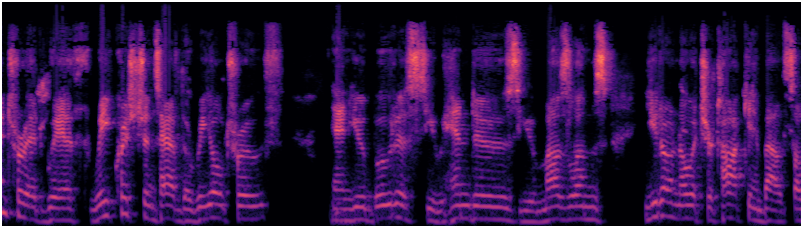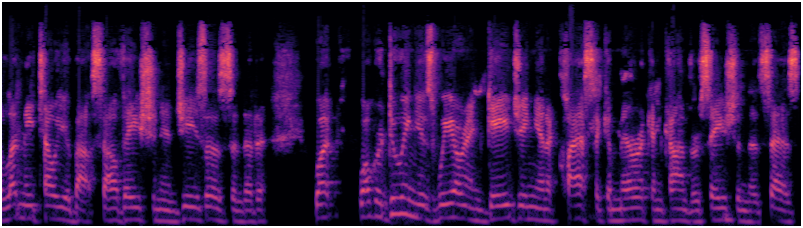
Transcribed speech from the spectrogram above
enter it with we christians have the real truth and you Buddhists, you Hindus, you Muslims, you don't know what you're talking about. So let me tell you about salvation in Jesus. And that uh, what what we're doing is we are engaging in a classic American conversation that says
